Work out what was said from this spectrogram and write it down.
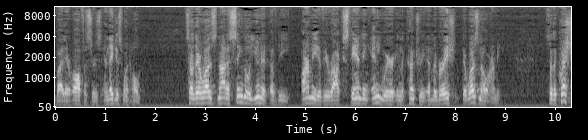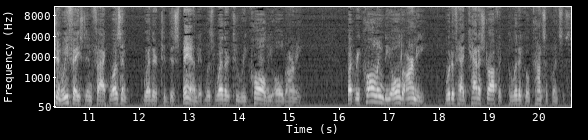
by their officers, and they just went home. So there was not a single unit of the army of Iraq standing anywhere in the country at liberation. There was no army. So the question we faced, in fact, wasn't whether to disband, it was whether to recall the old army. But recalling the old army would have had catastrophic political consequences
